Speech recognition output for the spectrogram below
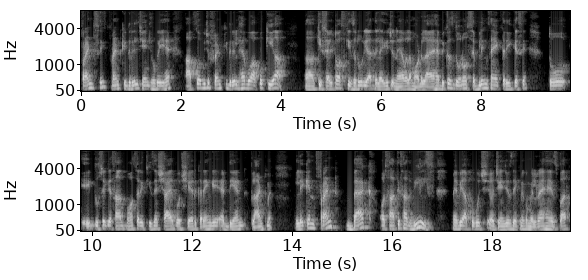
फ्रंट से फ्रंट की ग्रिल चेंज हो गई है आपको अभी जो फ्रंट की ग्रिल है वो आपको किया uh, की सेल्टॉस की ज़रूर याद दिलाएगी जो नया वाला मॉडल आया है। बिकॉज़ दोनों सिबलिंग्स हैं एक तरीके से तो एक दूसरे के साथ बहुत सारी चीज़ें शायद वो शेयर करेंगे एट द एंड प्लांट में। लेकिन फ्रंट बैक और साथ ही साथ व्हील्स में भी आपको कुछ चेंजेस देखने को मिल रहे हैं इस बार।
